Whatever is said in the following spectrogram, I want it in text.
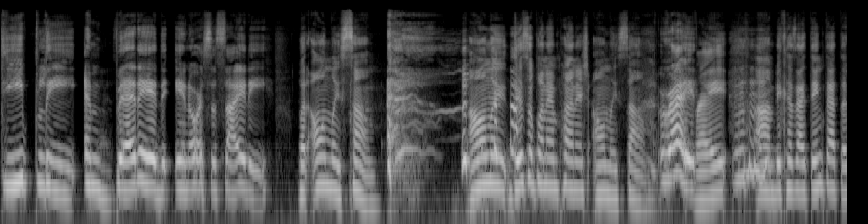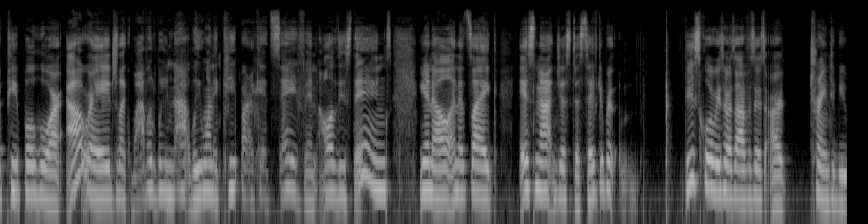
deeply embedded in our society. but only some. Only discipline and punish only some. Right. right? Um, because I think that the people who are outraged, like, why would we not? We want to keep our kids safe and all of these things, you know. And it's like it's not just a safety. Pr- These school resource officers are trained to be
